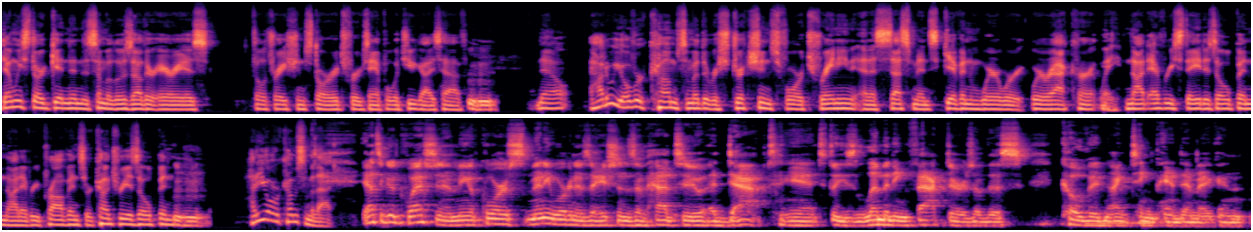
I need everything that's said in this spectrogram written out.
Then we start getting into some of those other areas, filtration, storage, for example, which you guys have. Mm-hmm. Now, how do we overcome some of the restrictions for training and assessments given where we're, where we're at currently? Not every state is open, not every province or country is open. Mm-hmm. How do you overcome some of that? Yeah, that's a good question. I mean, of course, many organizations have had to adapt to these limiting factors of this COVID 19 pandemic. And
